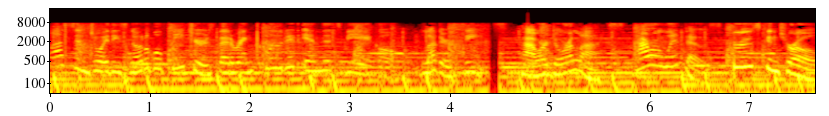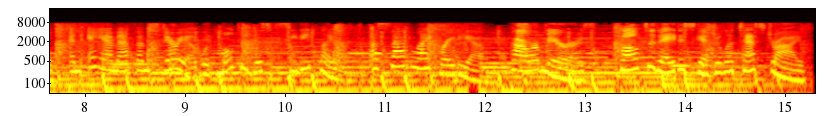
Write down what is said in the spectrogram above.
Plus, enjoy these notable features that are included in this vehicle. Leather seats, power door locks, power windows, cruise control, an AM FM stereo with multi-disc CD player, a satellite radio, power mirrors. Call today to schedule a test drive.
